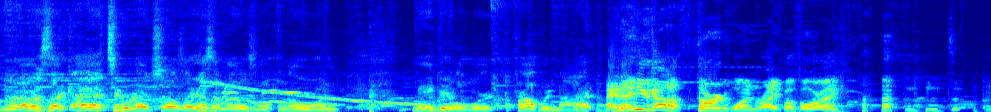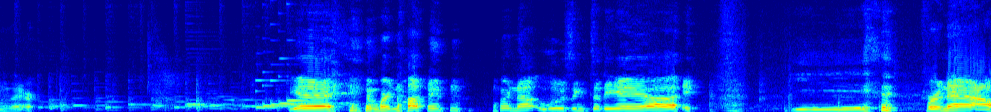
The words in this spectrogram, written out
I was like, I have two red shells. I guess I might as well throw one. Maybe it'll work. Probably not. And then you got a third one right before I got there. Yay, we're not in, we're not losing to the AI. Yeah. For now.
